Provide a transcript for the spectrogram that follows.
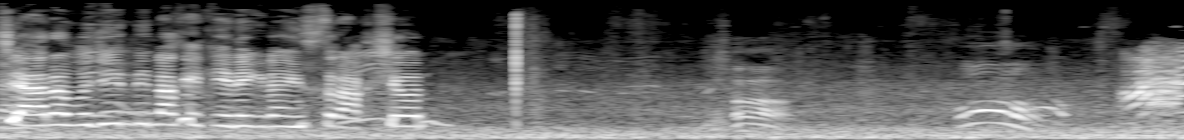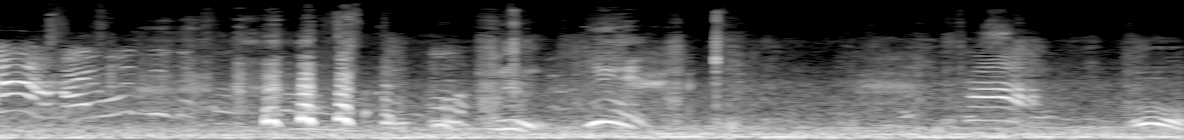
si Arabuji hindi nakikinig ng instruction. Oh. Oh. Ah, I want to. Yeah. Oh.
